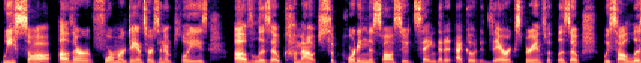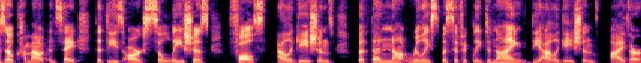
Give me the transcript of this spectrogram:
we saw other former dancers and employees of Lizzo come out supporting this lawsuit, saying that it echoed their experience with Lizzo. We saw Lizzo come out and say that these are salacious, false allegations, but then not really specifically denying the allegations either.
